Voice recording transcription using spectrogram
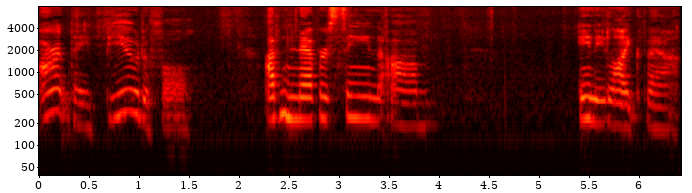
Aren't they beautiful? I've never seen um, any like that.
